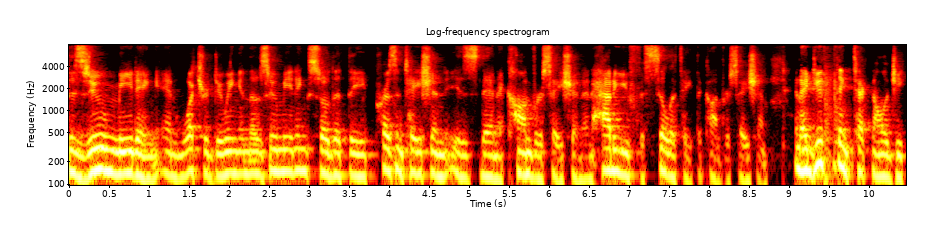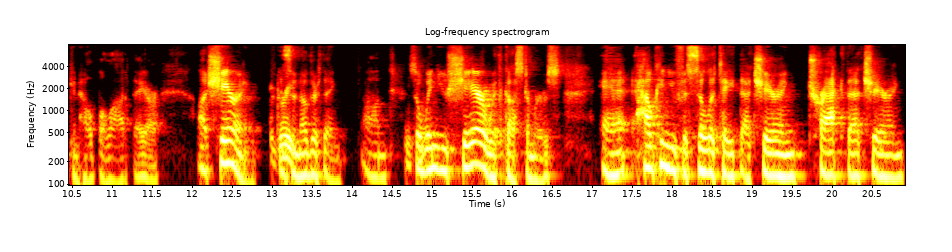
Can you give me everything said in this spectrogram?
the Zoom meeting and what you're doing in those Zoom meetings so that the presentation is then a conversation and how do you facilitate the conversation? And I do think technology can help a lot there. Uh, sharing Agreed. is another thing. Um, mm-hmm. So when you share with customers, and how can you facilitate that sharing, track that sharing,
